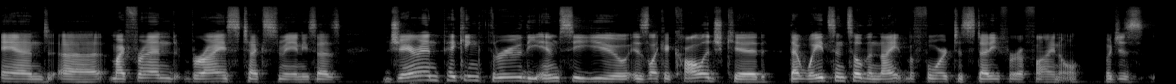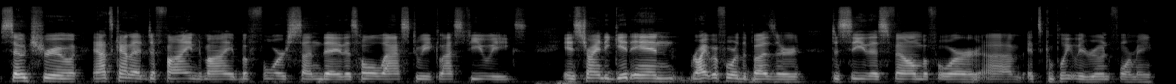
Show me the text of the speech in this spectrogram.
and uh, my friend Bryce texts me and he says. Jaron picking through the MCU is like a college kid that waits until the night before to study for a final, which is so true. And that's kind of defined my before Sunday this whole last week, last few weeks, is trying to get in right before the buzzer to see this film before um, it's completely ruined for me.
